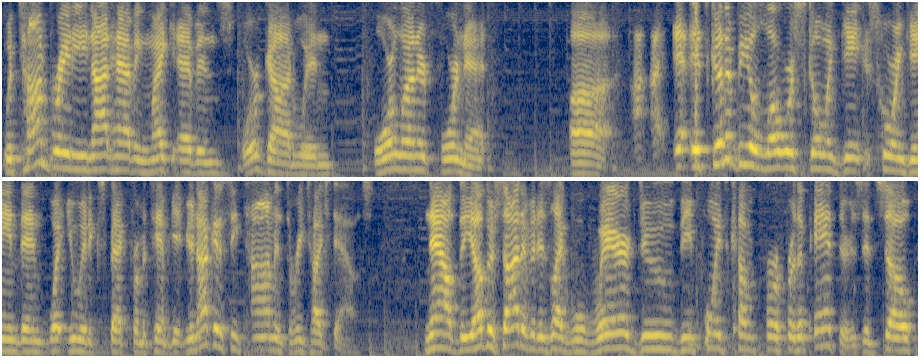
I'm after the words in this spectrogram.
With Tom Brady not having Mike Evans or Godwin or Leonard Fournette, uh, I, it's going to be a lower scoring game, scoring game than what you would expect from a Tampa game. You're not going to see Tom in three touchdowns. Now, the other side of it is like, well, where do the points come for for the Panthers? And so,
